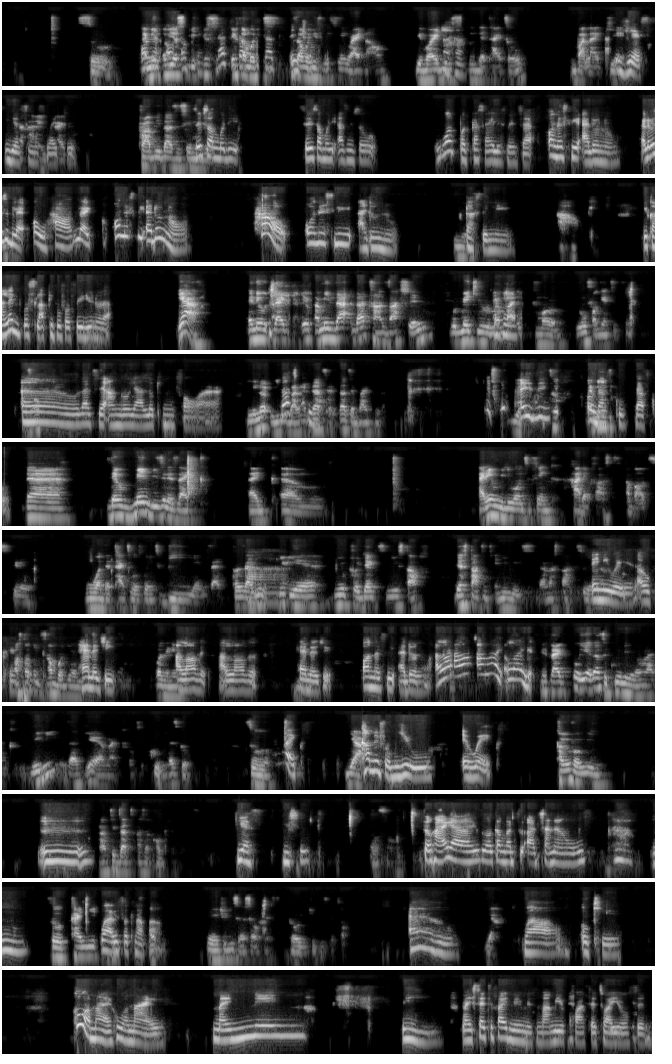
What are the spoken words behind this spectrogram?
So, I mean, oh, obviously, okay. if, That's- if somebody's that's if somebody's listening right now, they've already Uh-huh. seen the title. But like, yeah, Yes, yes, I- most I- likely. probably that's the same. So if somebody, so if somebody asks me, so what podcast are you listening to? Honestly, I don't know. And the person be like, oh, how? I'm like, honestly, I don't know. How? Honestly, I don't know. Yeah. That's the name. Ah, okay. You can let people slap people for free. Do you know that? Yeah. And they would like if, I mean that that transaction would make you remember Mhm. it tomorrow. You won't forget it. Oh, that's the angle you're looking for. Mean not really, That's but like cool. that's a that's a byproduct. Yeah. I see. So, Oh, I mean, that's cool. That's cool. the the main reason is like like um I didn't really want to think hard and fast about you know what the title was going to be and that because like new- Ah. new year, new projects, new stuff, just started anyways. You understand? So Anyways, okay. I was talking to somebody Energy. the? I love it. I love it. Energy. Honestly, I don't know. I like. I, I like. I like it. It's like, oh yeah, that's a cool name. I'm like, really? It's like, yeah. I'm like, okay, cool. Let's go. So Like yeah, coming from you, it works. coming from me, Mm, I'll take that as a compliment. yes, you should. Also. So hi guys, welcome back to our channel. Mm, So kindly what are we talking about? you introduce yourself first. Go introduce yourself. Oh. Yeah. Wow. Okay. Who am I? Who am I? My name. Hmm. My certified name is Mami Kwatetu Ayosin.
